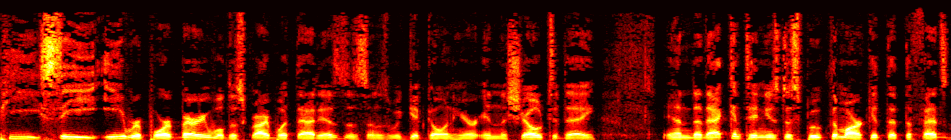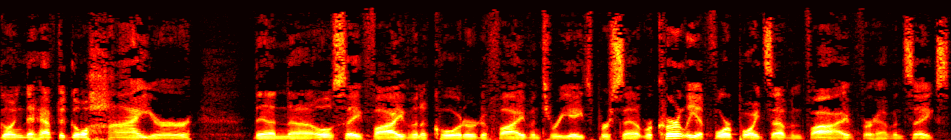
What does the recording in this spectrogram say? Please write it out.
PCE report. Barry will describe what that is as soon as we get going here in the show today. And uh, that continues to spook the market that the Fed's going to have to go higher than uh, oh say five and a quarter to five and three eighths percent. We're currently at four point seven five for heaven's sakes.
